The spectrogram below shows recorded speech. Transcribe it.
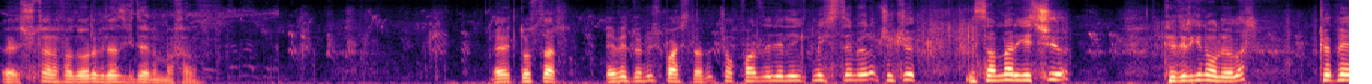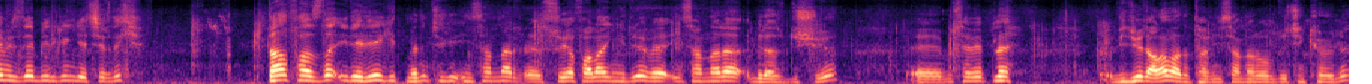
Evet şu tarafa doğru biraz gidelim bakalım. Evet dostlar eve dönüş başladı. Çok fazla ileriye gitmek istemiyorum çünkü insanlar geçiyor. Tedirgin oluyorlar. Köpeğimizle bir gün geçirdik. Daha fazla ileriye gitmedim çünkü insanlar e, suya falan gidiyor ve insanlara biraz düşüyor. E, bu sebeple videoyu da alamadım tabii insanlar olduğu için köylü.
